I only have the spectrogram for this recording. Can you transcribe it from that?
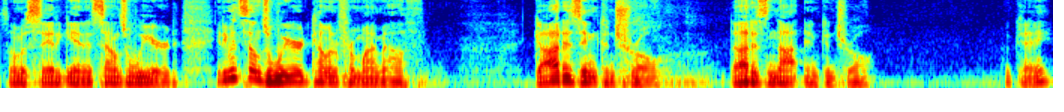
So I'm going to say it again. It sounds weird. It even sounds weird coming from my mouth. God is in control. God is not in control. Okay?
